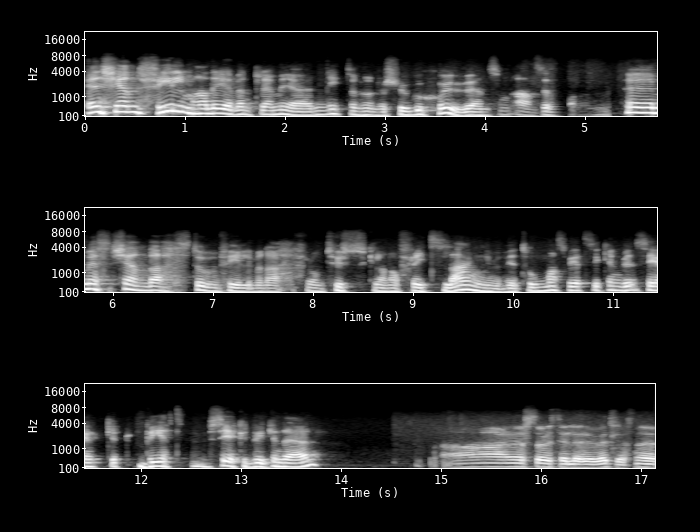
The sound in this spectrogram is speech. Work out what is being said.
En känd film hade även premiär 1927. En som anses vara de eh, mest kända stumfilmerna från Tyskland av Fritz Lang. Vet Thomas vet, säkert, vet säkert vilken det är. Ja, det står still i huvudet just nu.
